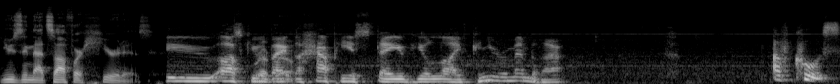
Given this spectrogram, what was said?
using that software. Here it is. to ask you Ruh-roh. about the happiest day of your life. Can you remember that? Of course.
